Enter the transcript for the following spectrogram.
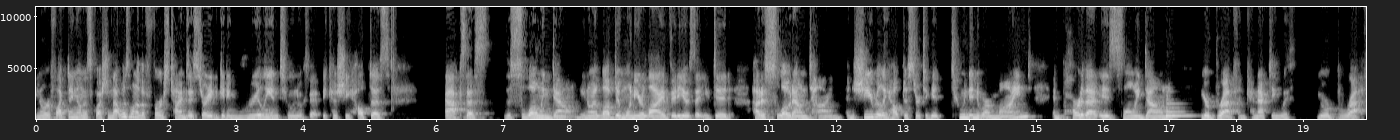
you know reflecting on this question. That was one of the first times I started getting really in tune with it because she helped us access the slowing down. You know, I loved in one of your live videos that you did how to slow down time. And she really helped us start to get tuned into our mind. And part of that is slowing down your breath and connecting with your breath.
